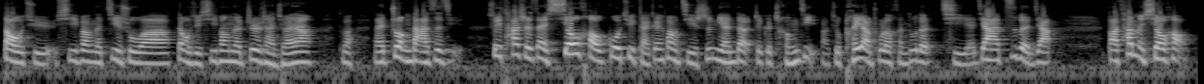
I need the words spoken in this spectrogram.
盗取西方的技术啊，盗取西方的知识产权啊，对吧？来壮大自己。所以他是在消耗过去改革开放几十年的这个成绩啊，就培养出了很多的企业家、资本家，把他们消耗，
